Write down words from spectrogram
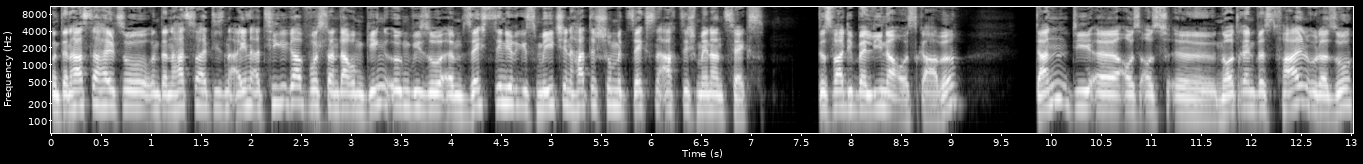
Und dann hast du halt so, und dann hast du halt diesen einen Artikel gehabt, wo es dann darum ging, irgendwie so, ähm, 16-jähriges Mädchen hatte schon mit 86 Männern Sex. Das war die Berliner Ausgabe. Dann die äh, aus, aus äh, Nordrhein-Westfalen oder so,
